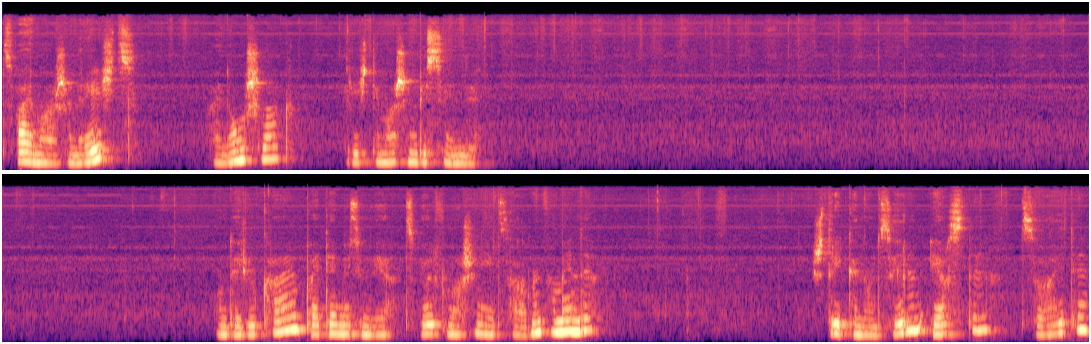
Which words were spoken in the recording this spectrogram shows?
Zwei Maschen rechts, ein Umschlag, richte Maschen bis Ende. Und die Rückreihe, bei der müssen wir zwölf Maschen jetzt haben am Ende stricken und zählen. Erste, zweite,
